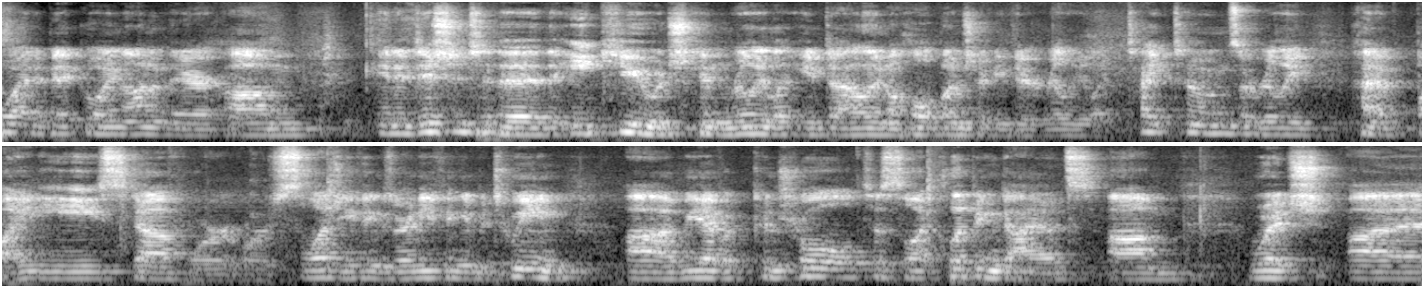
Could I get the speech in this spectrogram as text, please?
quite a bit going on in there. Um, in addition to the, the EQ, which can really let you dial in a whole bunch of either really like tight tones or really kind of bitey stuff or, or sludgy things or anything in between, uh, we have a control to select clipping diodes, um, which, uh,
